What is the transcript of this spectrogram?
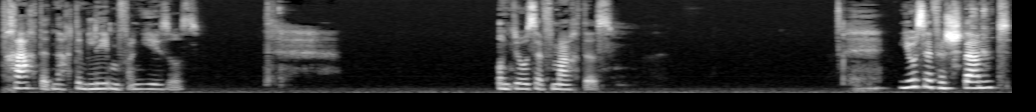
trachtet nach dem Leben von Jesus. Und Josef macht es. Josef verstand,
